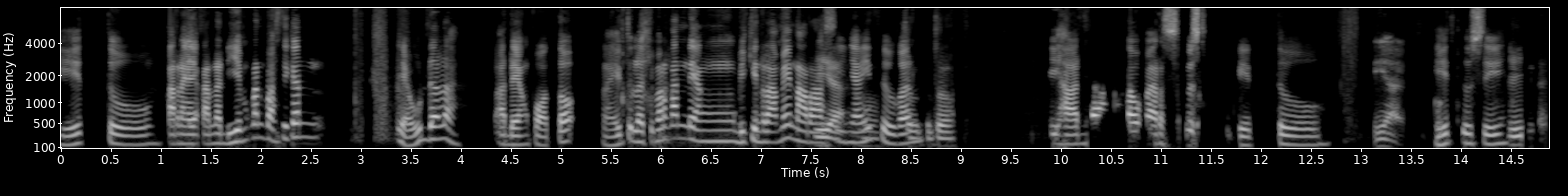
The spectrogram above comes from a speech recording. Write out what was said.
gitu. Karena ya karena diem kan pasti kan ya udahlah ada yang foto. Nah itulah cuman kan yang bikin rame narasinya Iya, itu kan betul, betul. dihadang atau versus gitu. Iya. Itu sih. Iya.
